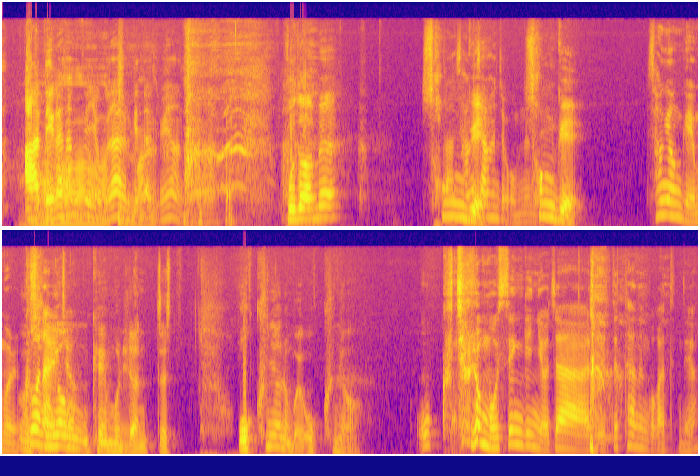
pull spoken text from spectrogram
아, 내가 아, 상편이구나 그렇게 정말? 따지면 아, 그 다음에 성괴, 상상한 적 없는데. 성괴, 성형 괴물 어, 그건 알죠. 성형 괴물이라는 뜻. 오크녀는 뭐예요? 오크녀. 오크처럼 못생긴 여자를 뜻하는 것 같은데요.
